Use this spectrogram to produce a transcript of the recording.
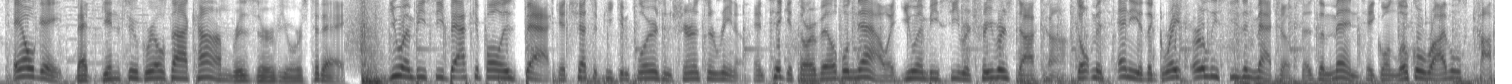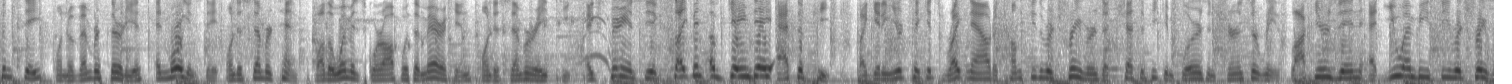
TAILGATE. That's ginsugrills.com. Reserve yours today. UMBC basketball is back at Chesapeake Employers Insurance Arena, and tickets are available now at UMBCRetrievers.com. Don't miss any of the great early season matchups as the men take on local rivals Coppin State on November 30th and Morgan State on December 10th, while the women square off with American on December 18th. Experience the excitement of game day at the peak by getting your tickets right now to come see the Retrievers at Chesapeake Employers Insurance Arena. Lock yours in at UMBCRetrievers.com.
